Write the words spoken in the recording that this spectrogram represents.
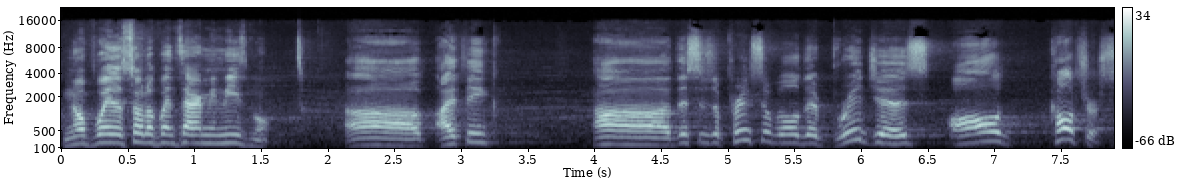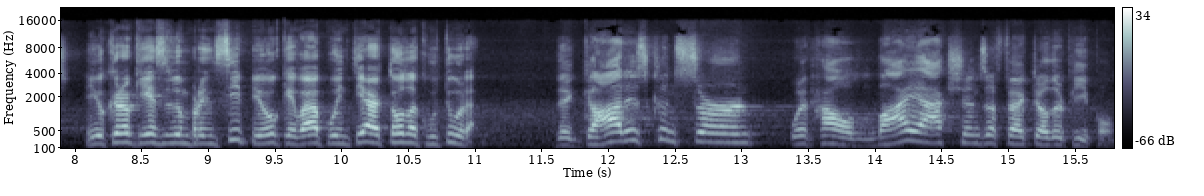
No puedo solo pensar en mí mismo. Uh, I think uh, this is a principle that bridges all cultures. Yo creo que ese es un principio que va a puentear toda cultura. That God is concerned with how my actions affect other people.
